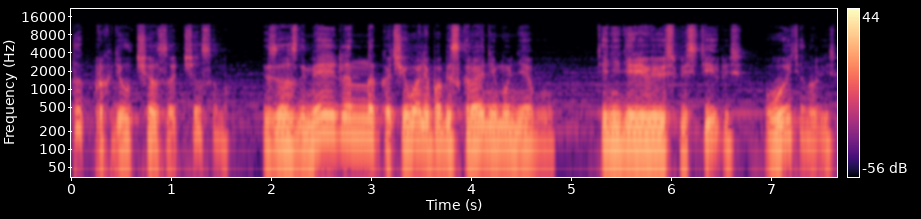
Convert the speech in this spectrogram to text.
Так проходил час за часом. Звезды медленно кочевали по бескрайнему небу. Тени деревьев сместились, вытянулись.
